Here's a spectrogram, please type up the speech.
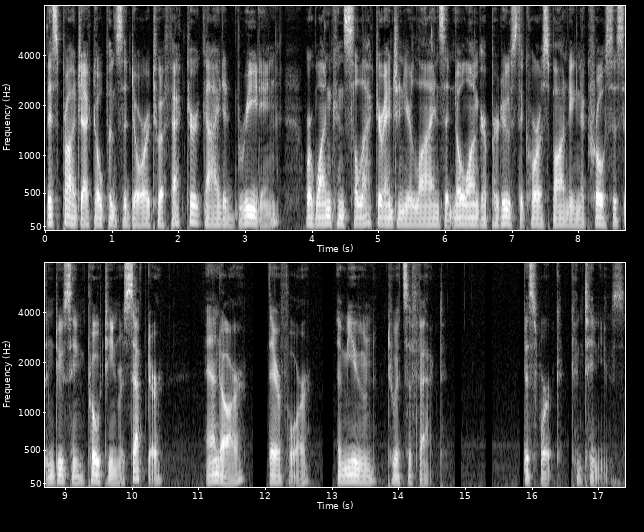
This project opens the door to effector guided breeding, where one can select or engineer lines that no longer produce the corresponding necrosis inducing protein receptor and are, therefore, immune to its effect. This work continues.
